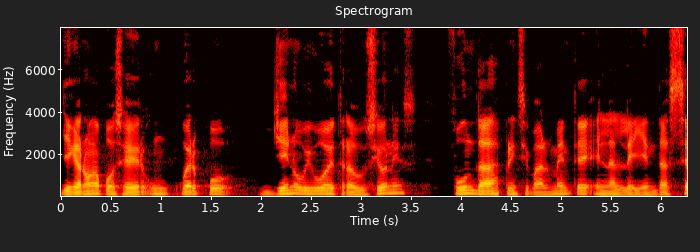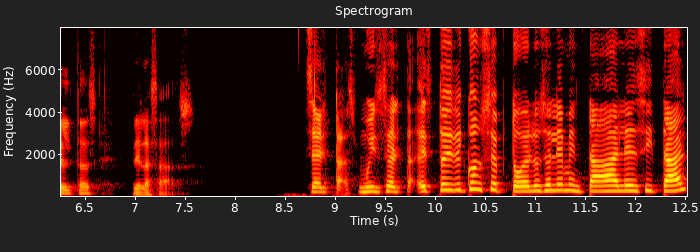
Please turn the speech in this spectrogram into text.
llegaron a poseer un cuerpo lleno vivo de traducciones fundadas principalmente en las leyendas celtas de las hadas. Celtas, muy celta. Estoy de concepto de los elementales y tal.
